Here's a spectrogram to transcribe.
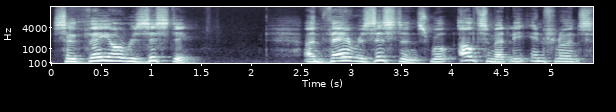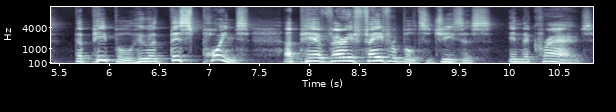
So they are resisting. And their resistance will ultimately influence the people who at this point appear very favorable to Jesus in the crowd.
